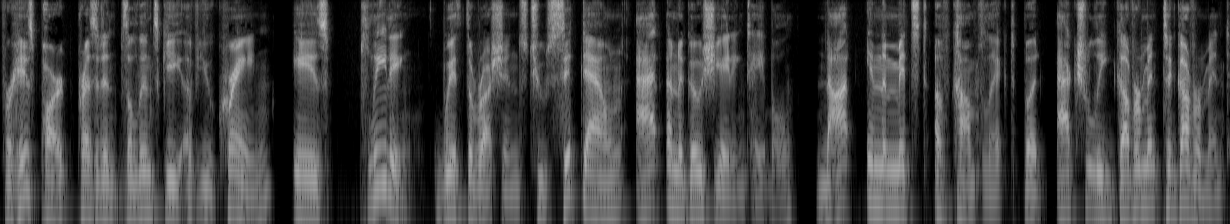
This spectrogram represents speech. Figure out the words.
For his part, President Zelensky of Ukraine is pleading with the Russians to sit down at a negotiating table, not in the midst of conflict, but actually government to government,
